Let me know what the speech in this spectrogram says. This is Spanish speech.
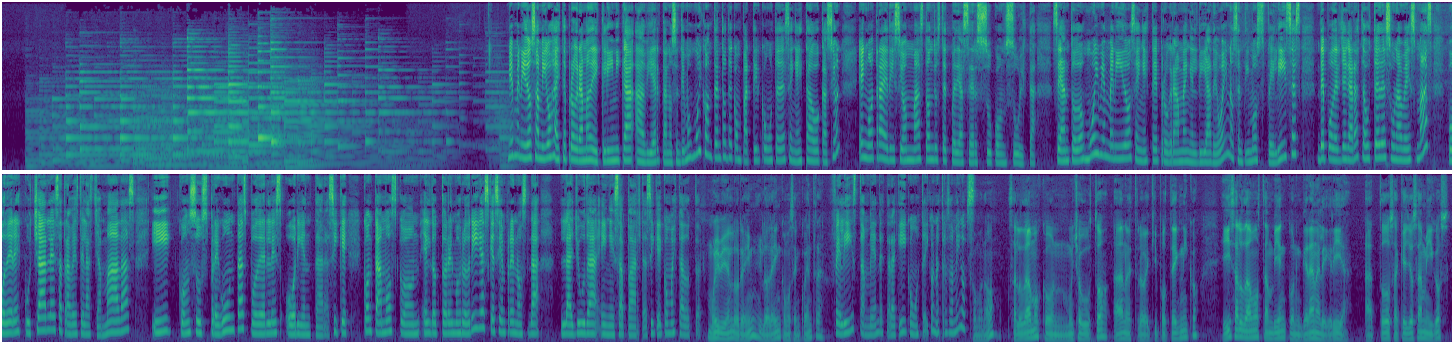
Bienvenidos amigos a este programa de Clínica Abierta. Nos sentimos muy contentos de compartir con ustedes en esta ocasión en otra edición más donde usted puede hacer su consulta. Sean todos muy bienvenidos en este programa en el día de hoy. Nos sentimos felices de poder llegar hasta ustedes una vez más, poder escucharles a través de las llamadas y con sus preguntas poderles orientar. Así que contamos con el doctor Elmo Rodríguez que siempre nos da la ayuda en esa parte. Así que, ¿cómo está, doctor? Muy bien, Lorraine. ¿Y Lorraine cómo se encuentra? Feliz también de estar aquí con usted y con nuestros amigos. ¿Cómo no? Saludamos con mucho gusto a nuestro equipo técnico y saludamos también con gran alegría a todos aquellos amigos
